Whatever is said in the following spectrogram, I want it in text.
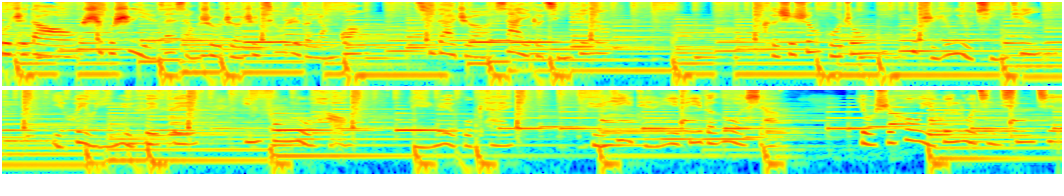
不知道是不是也在享受着这秋日的阳光。期待着下一个晴天呢。可是生活中不只拥有晴天，也会有阴雨霏霏、阴风怒号、连月不开，雨一点一滴的落下，有时候也会落进心间。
